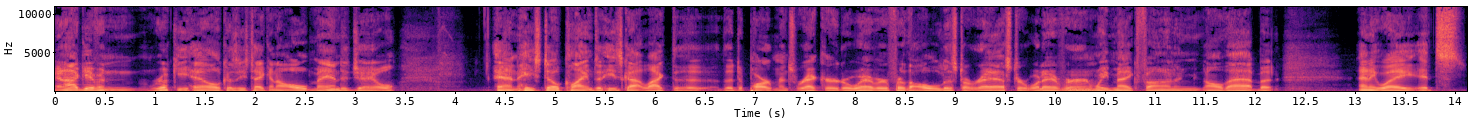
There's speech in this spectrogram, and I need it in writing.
And I given rookie hell because he's taking an old man to jail, and he still claims that he's got like the the department's record or whatever for the oldest arrest or whatever, and mm-hmm. we make fun and all that. But anyway, it's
